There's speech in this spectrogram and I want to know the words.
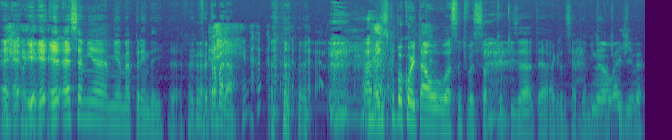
É, é, é, é essa é a minha, minha, minha prenda aí, é, foi, foi trabalhar. Mas desculpa eu cortar o, o assunto de você só porque eu quis até agradecer rapidamente. Não, imagina.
